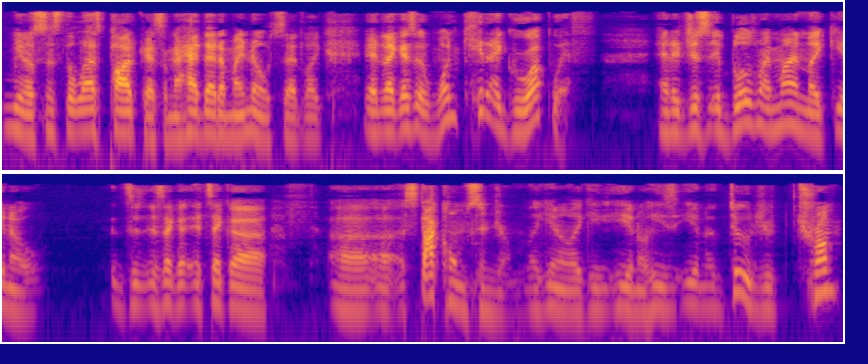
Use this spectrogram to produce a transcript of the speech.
you know, since the last podcast, and I had that in my notes that like, and like I said, one kid I grew up with, and it just, it blows my mind. Like, you know, it's, it's like a, it's like a, uh, a Stockholm syndrome. Like, you know, like he, you know, he's, you know, dude, you're Trump,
